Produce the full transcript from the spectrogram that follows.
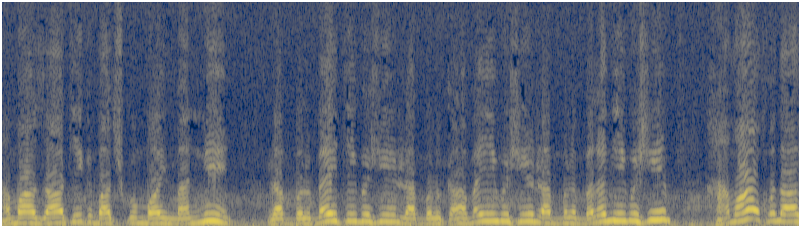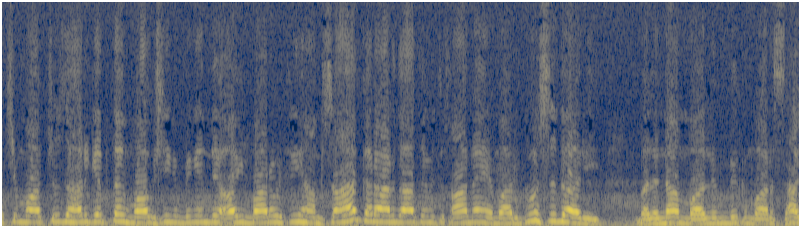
ہما ذاتی کہ بات کو مائی مننی رب البیت گوشین، رب القعبہ گوشین، رب البلد گوشین۔ ہما خدا چ ما چ زہر گپ تک ماگشی کے بگن دے آئی ماروتی ہم ساہ قرار داتے تو خانہ ہے مار دوست داری۔ بل نہ معلوم بھی کہ مار ساگ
